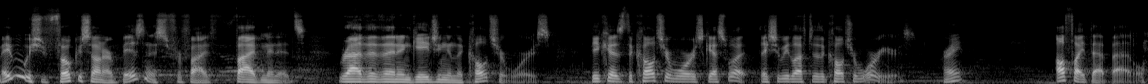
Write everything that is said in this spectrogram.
maybe we should focus on our business for five five minutes rather than engaging in the culture wars. Because the culture wars, guess what? They should be left to the culture warriors, right? I'll fight that battle.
